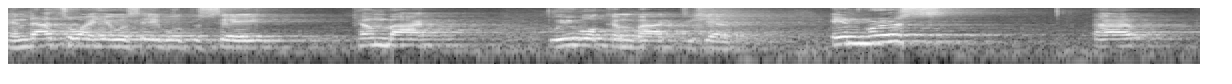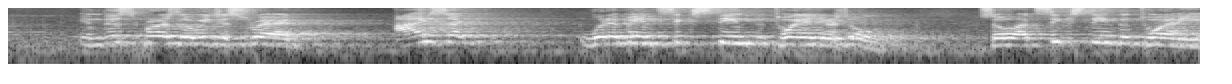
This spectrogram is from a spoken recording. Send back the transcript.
And that's why he was able to say, Come back, we will come back together. In verse, uh, in this verse that we just read, Isaac would have been 16 to 20 years old. So at 16 to 20,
